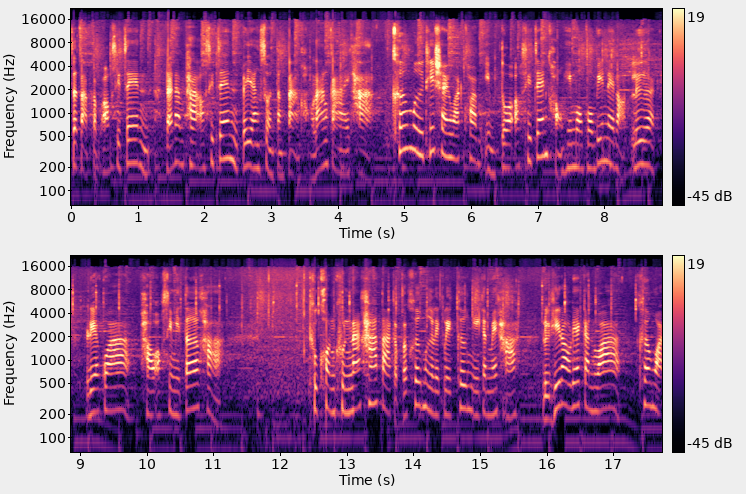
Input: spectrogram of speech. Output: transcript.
จะจับกับออกซิเจน และนำพาออกซิเจน ไปยังส่วนต่างๆ ของร่างกายค่ะ เครื่องมือที่ใช้วัดความอิ่มตัวออกซิเจน ของฮีโมโกลบินในหลอดเลือด เรียกว่า Pulse Oximeter ค่ะ ทุกคนคุ้นหน้าค่าตากับเจ้าเครื่องมือเล็ก ๆ เครื่องนี้กันไหมคะ หรือที่เราเรียกกันว่าเครื่องวัด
